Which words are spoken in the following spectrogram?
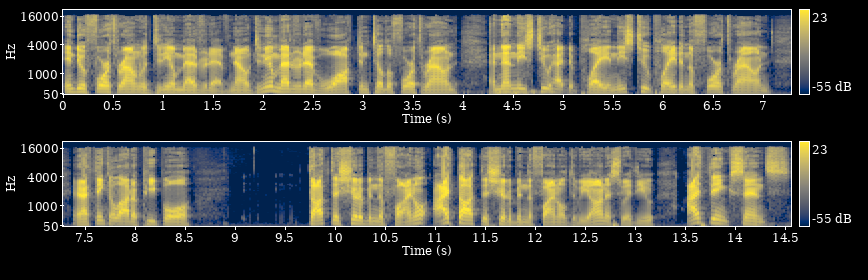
into a fourth round with Daniil Medvedev. Now, Daniil Medvedev walked until the fourth round, and then these two had to play, and these two played in the fourth round, and I think a lot of people thought this should have been the final. I thought this should have been the final, to be honest with you. I think since,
